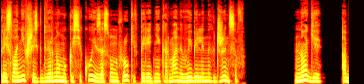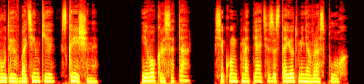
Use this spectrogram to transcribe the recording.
прислонившись к дверному косяку и засунув руки в передние карманы выбеленных джинсов. Ноги, обутые в ботинки, скрещены. Его красота секунд на пять застает меня врасплох.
